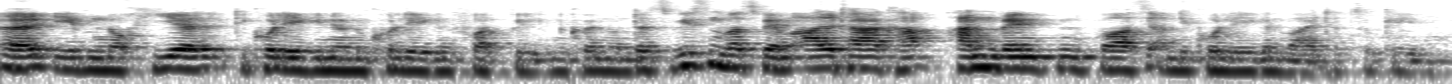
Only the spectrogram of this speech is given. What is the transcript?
äh, eben noch hier die Kolleginnen und Kollegen fortbilden können und das Wissen, was wir im Alltag anwenden, quasi an die Kollegen weiterzugeben.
